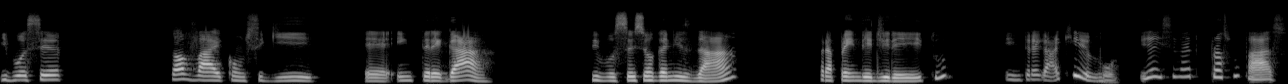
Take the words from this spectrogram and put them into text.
e você só vai conseguir é, entregar se você se organizar para aprender direito e entregar aquilo. Boa. E aí você vai pro próximo passo.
